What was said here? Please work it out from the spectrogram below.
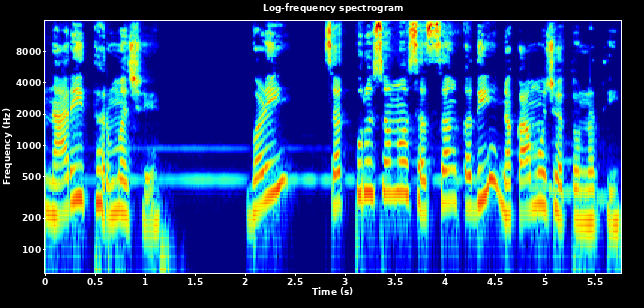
નારી ધર્મ છે. વળી, સત્પુરુષોનો સત્સંગ કદી નકામો જતો નથી.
